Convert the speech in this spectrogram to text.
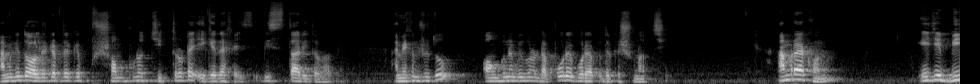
আমি কিন্তু অলরেডি আপনাদেরকে সম্পূর্ণ চিত্রটা এঁকে দেখাইছি বিস্তারিতভাবে। আমি এখন শুধু অঙ্কনের বিবরণটা পড়ে পড়ে আপনাদেরকে শোনাচ্ছি। আমরা এখন এই যে বি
